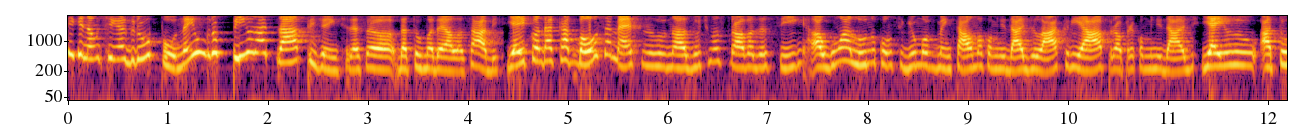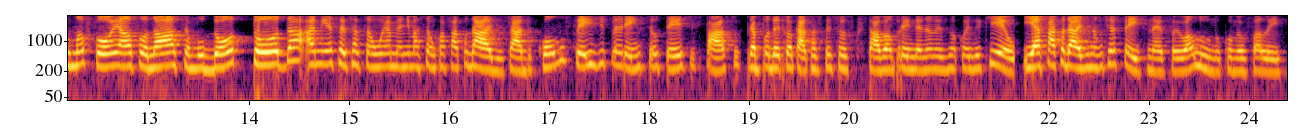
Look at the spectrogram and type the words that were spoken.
e que não tinha grupo, nem um grupinho no WhatsApp, gente, dessa, da turma dela, sabe? E aí, quando acabou o semestre, no, nas últimas provas, assim, algum aluno conseguiu movimentar uma comunidade lá, criar a própria comunidade, e aí o, a turma foi, ela falou, nossa, mudou toda a minha sensação e a minha animação com a faculdade, sabe? Como fez diferença eu ter esse espaço para poder trocar com as pessoas que estavam aprendendo a mesma coisa que eu. E a faculdade não tinha feito, né? Foi o aluno, como eu falei.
